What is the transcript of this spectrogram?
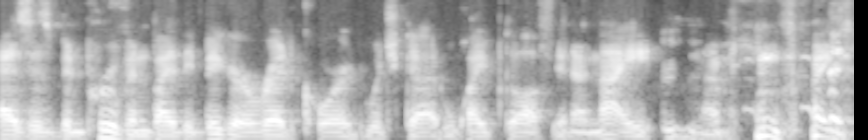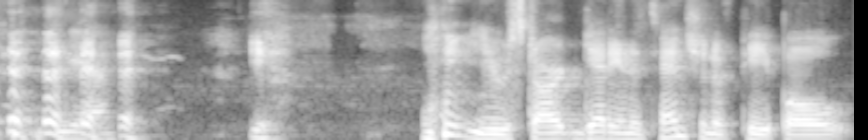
As has been proven by the bigger red court, which got wiped off in a night. Mhm. I mean, like, Yeah. you start getting attention of people.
